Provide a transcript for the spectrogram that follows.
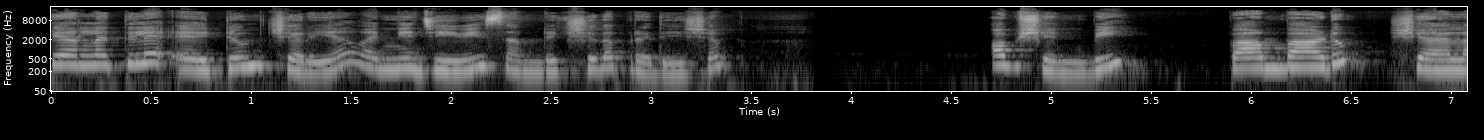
കേരളത്തിലെ ഏറ്റവും ചെറിയ വന്യജീവി സംരക്ഷിത പ്രദേശം. ഓപ്ഷൻ ബി പാമ്പാടും ശാല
